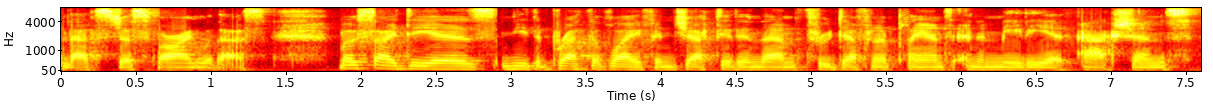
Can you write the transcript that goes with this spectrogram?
That's just fine with us. Most ideas need the breath of life injected in them through definite plans and immediate actions.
